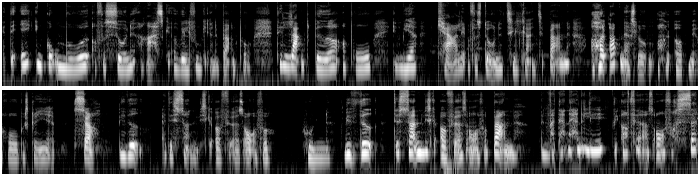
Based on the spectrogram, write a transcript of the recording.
at det ikke er en god måde at få sunde, raske og velfungerende børn på. Det er langt bedre at bruge en mere kærlig og forstående tilgang til børnene, og holde op med at slå dem, og holde op med at råbe og skrige af dem. Så vi ved, at det er sådan, vi skal opføre os over for hundene. Vi ved, det er sådan, vi skal opføre os over for børnene. Men hvordan er det lige, vi opfører os over for os selv?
